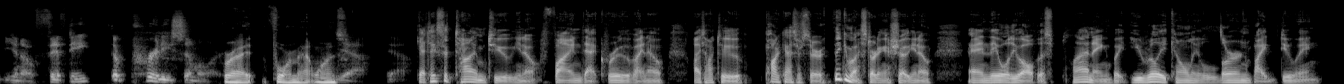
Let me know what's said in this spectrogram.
you know 50 they're pretty similar right format wise yeah yeah Yeah, it takes a time to, you know, find that groove. I know I talk to podcasters that are thinking about starting a show, you know, and they will do all this planning, but you really can only learn by doing.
